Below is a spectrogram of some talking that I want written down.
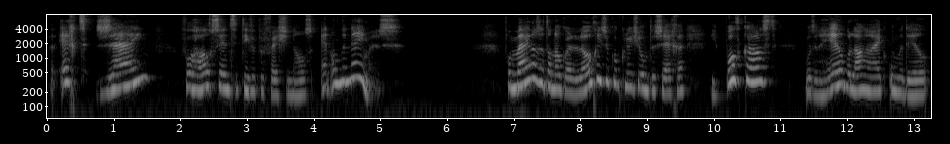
Er echt zijn voor hoogsensitieve professionals en ondernemers. Voor mij was het dan ook een logische conclusie om te zeggen: die podcast moet een heel belangrijk onderdeel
